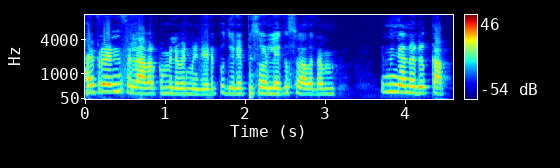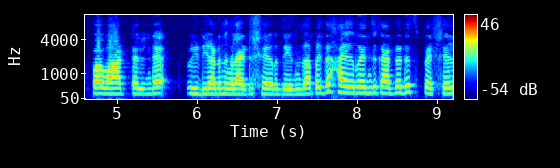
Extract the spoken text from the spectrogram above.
ഹായ് ഫ്രണ്ട്സ് എല്ലാവർക്കും ഇലവൻ മീഡിയയുടെ പുതിയൊരു എപ്പിസോഡിലേക്ക് സ്വാഗതം. ഇന്ന് ഞാനൊരു കപ്പ വാട്ടലിന്റെ വീഡിയോ ആണ് നിങ്ങളായിട്ട് ഷെയർ ചെയ്യുന്നത്. അപ്പൊ ഇത് ഹൈ റേഞ്ചുകാരുടെ ഒരു സ്പെഷ്യൽ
